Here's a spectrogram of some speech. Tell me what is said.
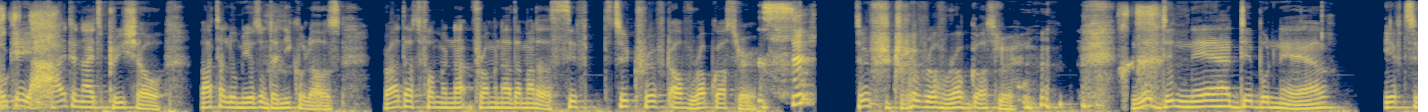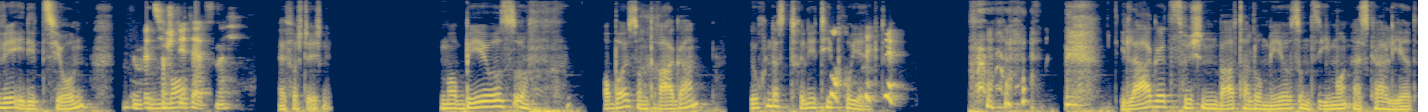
okay, ja. Title Nights Pre-Show. Bartholomäus und der Nikolaus. Brothers from, an from Another Mother. Sith, Thrift of Rob Gosler. Sith? Thrift of Rob Gosler. Le Diner de Bonheur. GFCW-Edition. Den Witz versteht er jetzt nicht. Das verstehe ich nicht. Morbeus, Morbeus und Dragan suchen das Trinity-Projekt. Die Lage zwischen Bartholomäus und Simon eskaliert.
